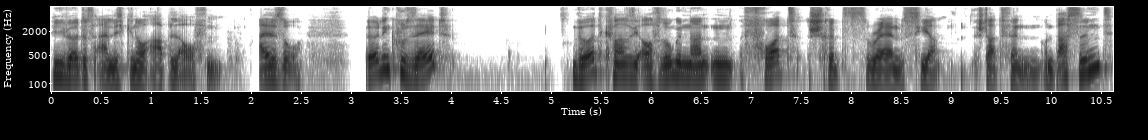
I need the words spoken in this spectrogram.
wie wird es eigentlich genau ablaufen. Also, Burning Crusade wird quasi auf sogenannten Fortschritts-RAMs hier stattfinden. Und das sind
